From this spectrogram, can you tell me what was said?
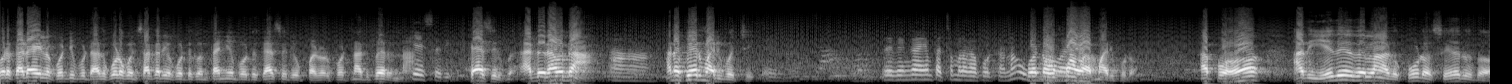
ஒரு கடாயில் கொட்டி போட்டு அது கூட கொஞ்சம் சர்க்கரையை போட்டு கொஞ்சம் தண்ணியை போட்டு கேசரி பழம் போட்டுனா அது பேர் என்ன? கேசரி. அது ரவை தான். ஆனால் பேர் மாறி போச்சு. வெங்காயம் பச்சை மிளகாய் போட்டோம்னா போட்ட உப்புமா உப்புமாவா மாறி போடும். அப்போ அது எது எதெல்லாம் அது கூட சேருதோ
